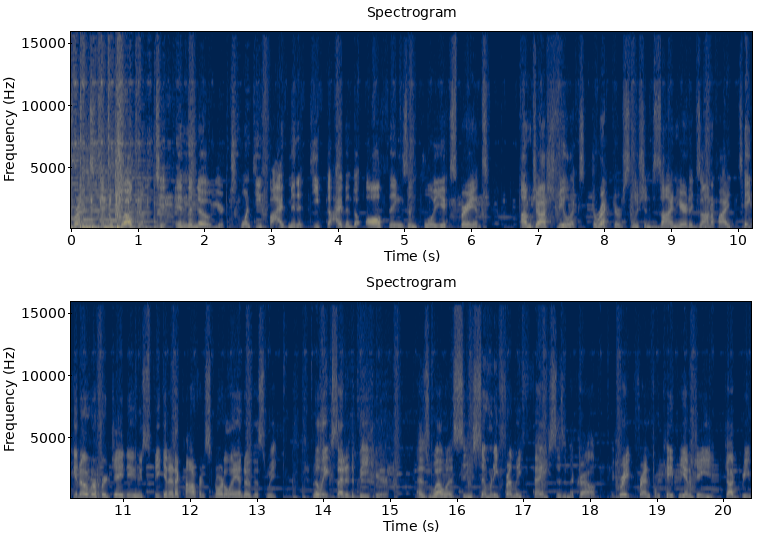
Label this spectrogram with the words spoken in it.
friends, and welcome to In the Know, your 25 minute deep dive into all things employee experience. I'm Josh Felix, Director of Solution Design here at Axonify, taking over for JD, who's speaking at a conference in Orlando this week. Really excited to be here, as well as seeing so many friendly faces in the crowd. A great friend from KPMG, Jagpreet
